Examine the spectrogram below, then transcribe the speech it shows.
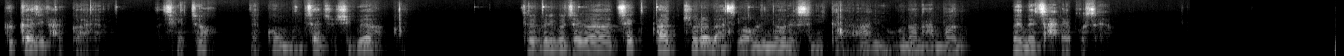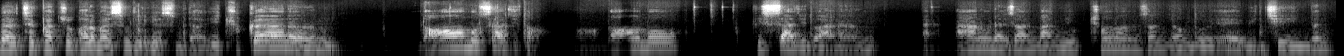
끝까지 갈 거예요. 아시겠죠? 네, 꼭 문자 주시고요. 자, 그리고 제가 잭팟주를 말씀을 올린다고 그랬으니까 이거는 한번 매매 잘 해보세요. 네, 잭팟주 바로 말씀드리겠습니다. 이 주가는 너무 싸지도 어, 너무 비싸지도 않은 네, 만 원에서 한만 육천 원선 정도의 위치에 있는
